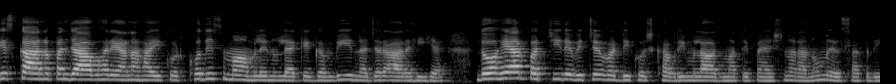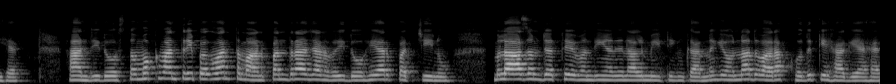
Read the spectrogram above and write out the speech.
ਇਸ ਕਾਰਨ ਪੰਜਾਬ ਹਰਿਆਣਾ ਹਾਈ ਕੋਰਟ ਖੁਦ ਇਸ ਮਾਮਲੇ ਨੂੰ ਲੈ ਕੇ ਗੰਭੀਰ ਨਜ਼ਰ ਆ ਰਹੀ ਹੈ। 2025 ਦੇ ਵਿੱਚ ਵੱਡੀ ਖੁਸ਼ਖਬਰੀ ਮੁਲਾਜ਼ਮਾਂ ਤੇ ਪੈਨਸ਼ਨਰਾਂ ਨੂੰ ਮਿਲ ਸਕਦੀ ਹੈ। ਹਾਂਜੀ ਦੋਸਤੋ, ਮੁੱਖ ਮੰਤਰੀ ਭਗਵੰਤ ਮਾਨ 15 ਜਨਵਰੀ 2025 ਨੂੰ ਮੁਲਾਜ਼ਮ ਜਥੇਬੰਦੀਆਂ ਦੇ ਨਾਲ ਮੀਟਿੰਗ ਕਰਨਗੇ, ਉਹਨਾਂ ਦੁਆਰਾ ਖੁਦ ਕਿਹਾ ਗਿਆ ਹੈ।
